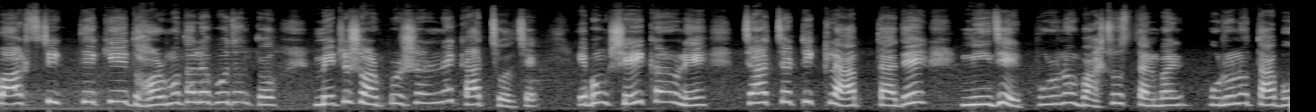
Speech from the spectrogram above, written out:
পার্ক স্ট্রিট থেকে ধর্মতলা পর্যন্ত মেট্রো সম্প্রসারণের কাজ চলছে এবং সেই কারণে চার চারটি ক্লাব তাদের নিজের পুরনো বাসস্থান বা পুরনো তাঁবু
